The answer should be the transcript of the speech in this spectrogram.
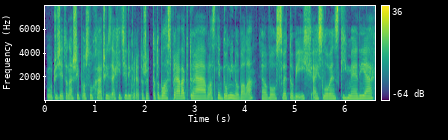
určite to naši poslucháči zachytili, pretože toto bola správa, ktorá vlastne dominovala vo svetových aj slovenských médiách,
